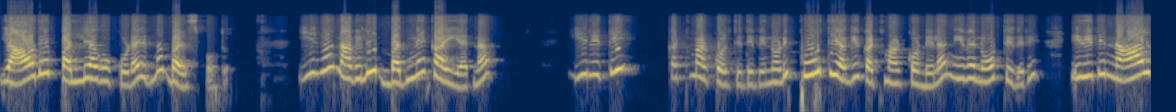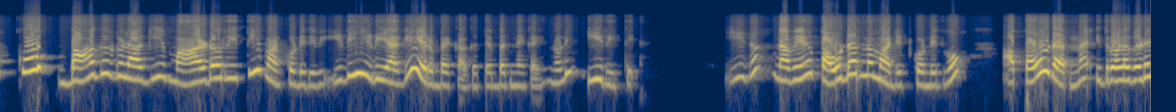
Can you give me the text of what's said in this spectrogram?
ಯಾವುದೇ ಪಲ್ಯಗೂ ಕೂಡ ಇದನ್ನ ಬಳಸ್ಬೋದು. ಈಗ ನಾವಿಲ್ಲಿ ಬದನೆಕಾಯಿಯನ್ನ ಈ ರೀತಿ ಕಟ್ ಮಾಡ್ಕೊಳ್ತಿದ್ದೀವಿ. ನೋಡಿ, ಪೂರ್ತಿಯಾಗಿ ಕಟ್ ಮಾಡ್ಕೊಂಡಿಲ್ಲ. ನೀವೇ ನೋಡ್ತಿದ್ದೀರಿ. ಈ ರೀತಿ ನಾಲ್ಕು ಭಾಗಗಳಾಗಿ ಮಾಡೋ ರೀತಿ ಮಾಡ್ಕೊಂಡಿದೀವಿ ಇಡೀ ಇಡಿಯಾಗಿ ಇರಬೇಕಾಗತ್ತೆ ಬದನೆಕಾಯಿ. ನೋಡಿ, ಈ ರೀತಿ. ಈಗ ನಾವೇನು ಪೌಡರ್ನ ಮಾಡಿಟ್ಕೊಂಡಿದ್ವೋ, ಆ ಪೌಡರ್ನ ಇದ್ರೊಳಗಡೆ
